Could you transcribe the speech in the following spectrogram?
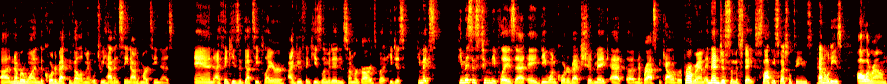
Uh, number one, the quarterback development, which we haven't seen out of Martinez and I think he's a gutsy player. I do think he's limited in some regards, but he just he makes he misses too many plays that a D1 quarterback should make at a Nebraska caliber program, and then just some mistakes, sloppy special teams, penalties all around,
